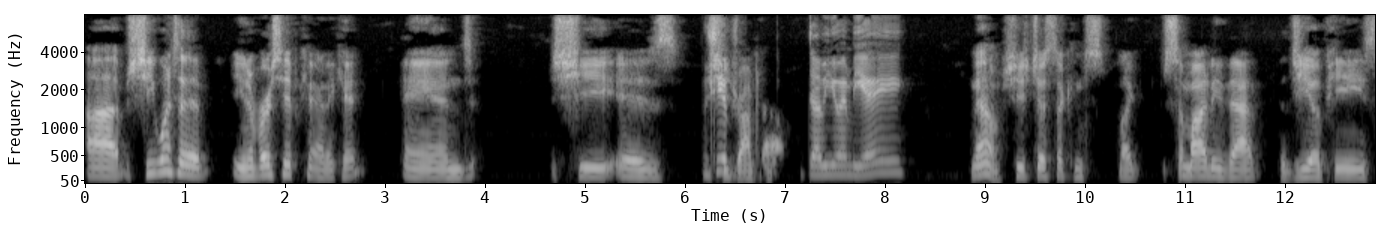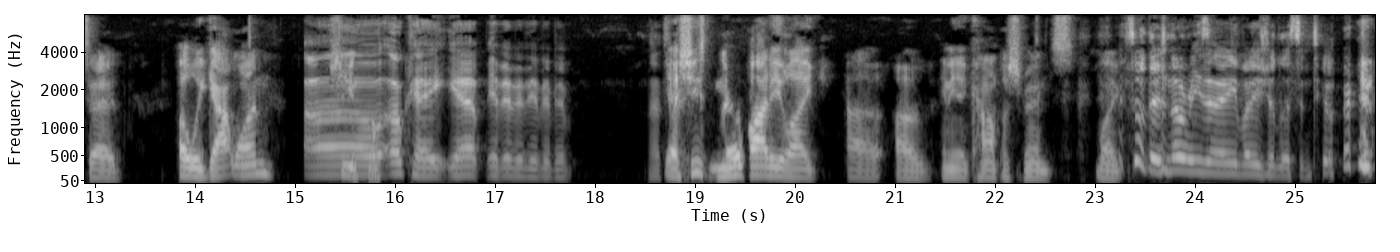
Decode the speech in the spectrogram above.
Uh, she went to University of Connecticut, and she is Was she, she a- dropped out. WNBA No, she's just a cons- like somebody that the GOP said, "Oh, we got one." Oh, can- okay. Yep. Yep. Yep. Yep. Yep. Yep. That's Yeah, right. she's nobody like uh, of any accomplishments. Like, So there's no reason anybody should listen to her.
